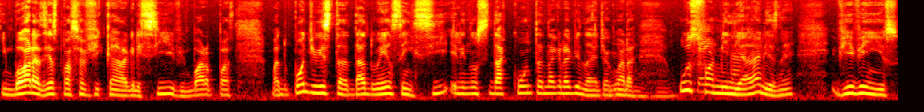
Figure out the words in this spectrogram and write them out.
embora às vezes possa ficar agressivo, embora possa. Mas, do ponto de vista da doença em si, ele não se dá conta da gravidade. Agora, uhum. os familiares né, vivem isso.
